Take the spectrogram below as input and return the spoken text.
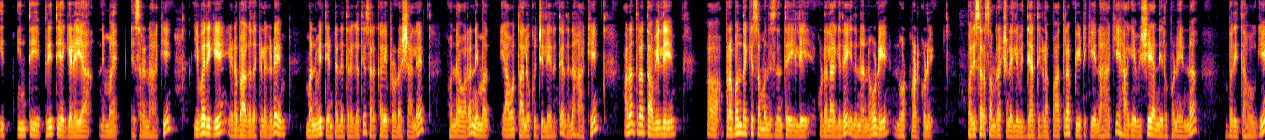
ಇತ್ ಪ್ರೀತಿಯ ಗೆಳೆಯ ನಿಮ್ಮ ಹೆಸರನ್ನು ಹಾಕಿ, ಇವರಿಗೆ ಎಡಭಾಗದ ಕೆಳಗಡೆ ಮನ್ವಿತ್ ಎಂಟನೇ ತರಗತಿ ಸರ್ಕಾರಿ ಪ್ರೌಢಶಾಲೆ. ಹೊನ್ನಾವರ ನಿಮ್ಮ ಯಾವ ತಾಲೂಕು ಜಿಲ್ಲೆ ಇರುತ್ತೆ ಅದನ್ನು ಹಾಕಿ, ಅನಂತರ ತಾವಿಲ್ಲಿ ಪ್ರಬಂಧಕ್ಕೆ ಸಂಬಂಧಿಸಿದಂತೆ ಇಲ್ಲಿ ಕೊಡಲಾಗಿದೆ. ಇದನ್ನು ನೋಡಿ ನೋಟ್ ಮಾಡ್ಕೊಳ್ಳಿ. ಪರಿಸರ ಸಂರಕ್ಷಣೆಯಲ್ಲಿ ವಿದ್ಯಾರ್ಥಿಗಳ ಪಾತ್ರ, ಪೀಠಿಕೆಯನ್ನು ಹಾಕಿ, ಹಾಗೆ ವಿಷಯ ನಿರೂಪಣೆಯನ್ನು ಬರಿತಾ ಹೋಗಿ.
